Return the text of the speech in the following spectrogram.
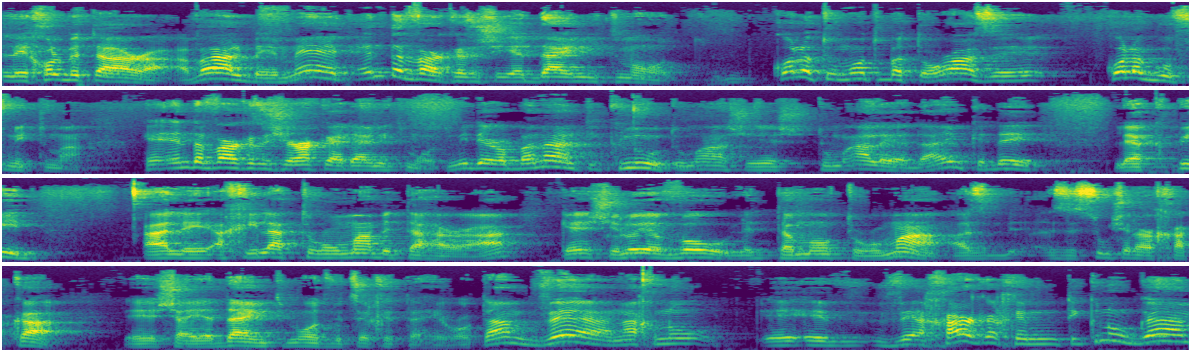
לאכול בטהרה, אבל באמת אין דבר כזה שידיים נטמעות. כל הטומאות בתורה זה, כל הגוף נטמע. כן, אין דבר כזה שרק הידיים נטמעות. מדי רבנן תקנו טומאה שיש טומאה לידיים כדי להקפיד על אה, אכילת תרומה בטהרה, כן, שלא יבואו לטמאות תרומה, אז זה סוג של הרחקה אה, שהידיים טמאות וצריך לטהר אותם, ואנחנו, אה, אה, ואחר כך הם תיקנו גם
